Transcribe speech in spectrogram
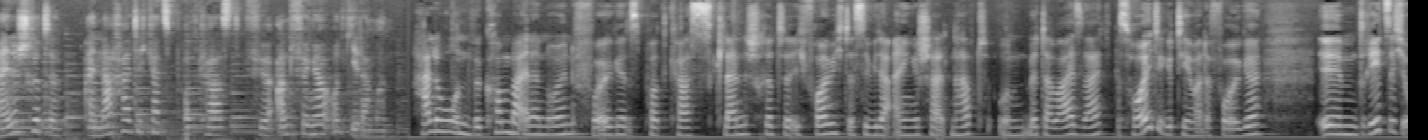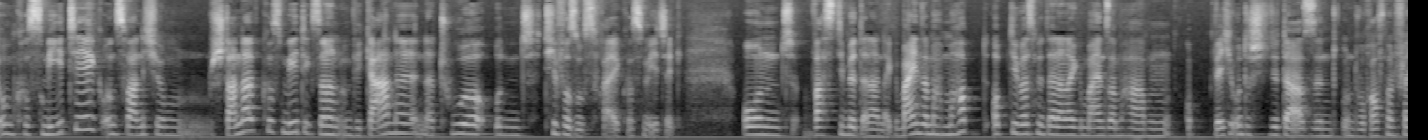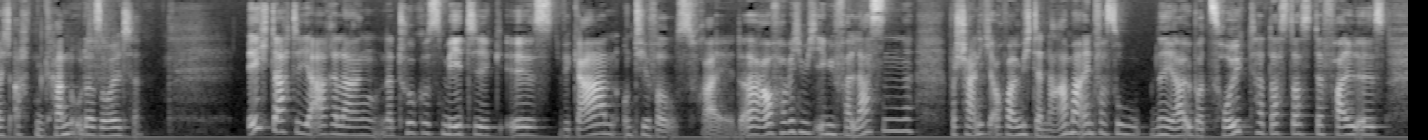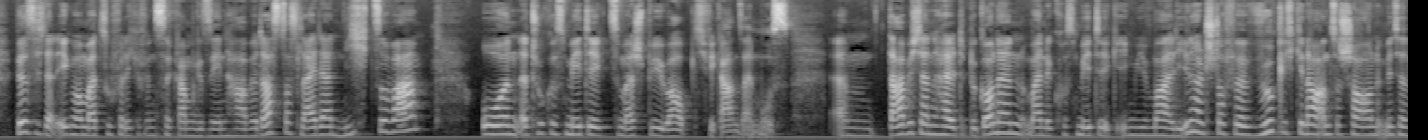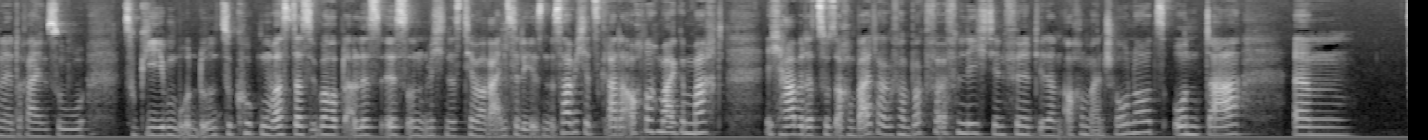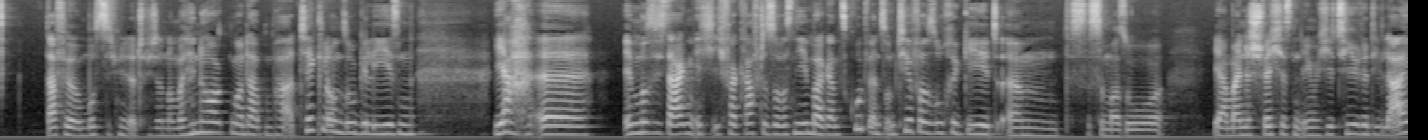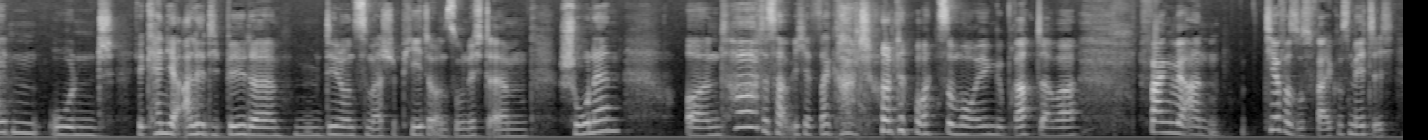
Kleine Schritte, ein Nachhaltigkeitspodcast für Anfänger und jedermann. Hallo und willkommen bei einer neuen Folge des Podcasts Kleine Schritte. Ich freue mich, dass ihr wieder eingeschaltet habt und mit dabei seid. Das heutige Thema der Folge ähm, dreht sich um Kosmetik und zwar nicht um Standardkosmetik, sondern um vegane, natur- und tierversuchsfreie Kosmetik und was die miteinander gemeinsam haben, ob die was miteinander gemeinsam haben, ob welche Unterschiede da sind und worauf man vielleicht achten kann oder sollte. Ich dachte jahrelang, Naturkosmetik ist vegan und tierversuchsfrei. Darauf habe ich mich irgendwie verlassen. Wahrscheinlich auch, weil mich der Name einfach so, naja, überzeugt hat, dass das der Fall ist. Bis ich dann irgendwann mal zufällig auf Instagram gesehen habe, dass das leider nicht so war. Und Naturkosmetik zum Beispiel überhaupt nicht vegan sein muss. Ähm, da habe ich dann halt begonnen, meine Kosmetik irgendwie mal die Inhaltsstoffe wirklich genau anzuschauen, im Internet rein zu, geben und, und zu gucken, was das überhaupt alles ist und mich in das Thema reinzulesen. Das habe ich jetzt gerade auch nochmal gemacht. Ich habe dazu auch einen Beitrag auf meinem Blog veröffentlicht, den findet ihr dann auch in meinen Show Notes und da ähm, dafür musste ich mich natürlich dann nochmal hinhocken und habe ein paar Artikel und so gelesen. Ja, äh, muss ich sagen, ich, ich verkrafte sowas nie immer ganz gut, wenn es um Tierversuche geht. Ähm, das ist immer so, ja, meine Schwäche sind irgendwelche Tiere, die leiden. Und wir kennen ja alle die Bilder, mit denen uns zum Beispiel Peter und so nicht ähm, schonen. Und ha, das hat mich jetzt da gerade schon nochmal zum Heulen gebracht. Aber fangen wir an. Tierversuchsfrei, Kosmetik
